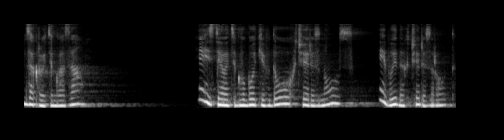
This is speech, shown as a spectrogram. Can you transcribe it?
Закройте глаза и сделайте глубокий вдох через нос и выдох через рот.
